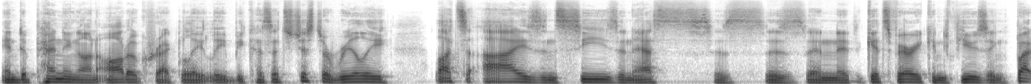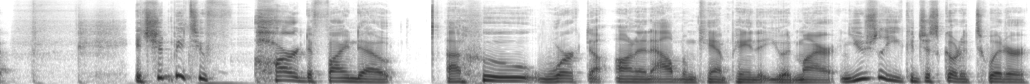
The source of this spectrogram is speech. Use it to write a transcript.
and depending on autocorrect lately because it's just a really lots of I's and C's and S's, and it gets very confusing. But it shouldn't be too hard to find out uh, who worked on an album campaign that you admire. And usually you could just go to Twitter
